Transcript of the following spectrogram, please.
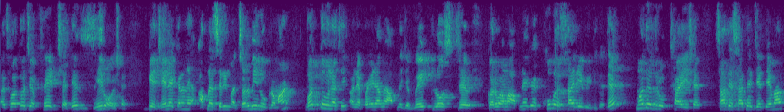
અથવા તો જે ફેટ છે તે ઝીરો છે. કે જેને કારણે આપણા શરીરમાં ચરબીનું પ્રમાણ વધતું નથી અને પરિણામે આપણે જે વેઇટ લોસ જે કરવામાં આપણે ખૂબ જ સારી એવી રીતે તે મદદરૂપ થાય છે. સાથે સાથે જે તેમાં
